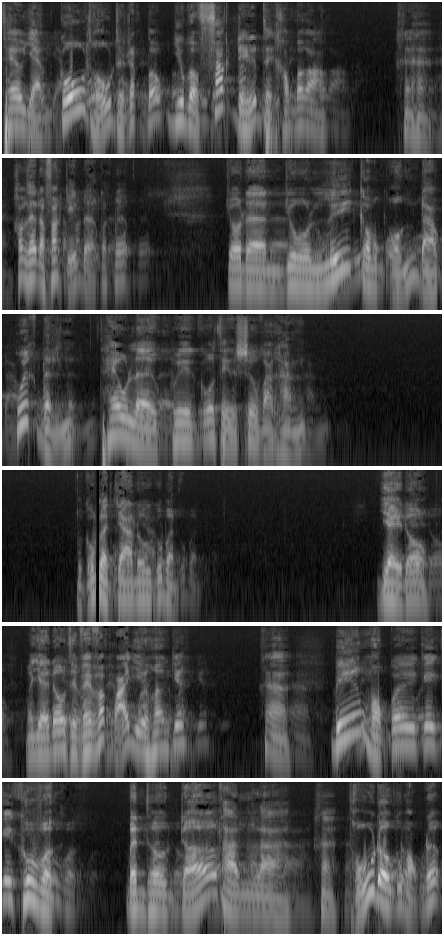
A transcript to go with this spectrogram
theo dạng cố thủ thì rất tốt, nhưng mà phát triển thì không có ngon. Không thể nào phát triển được, đất nước. Cho nên vua lý công uẩn đã quyết định, theo lời khuyên của thiền sư vạn hạnh tôi cũng là cha nuôi của mình, về đô. Mà về đô thì phải vất vả nhiều hơn chứ biến một cái cái cái khu vực bình thường trở thành là thủ đô của một nước.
